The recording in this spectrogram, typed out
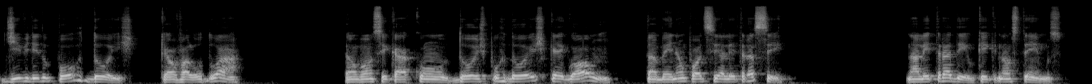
dividido por 2, que é o valor do A. Então, vamos ficar com 2 por 2, que é igual a 1. Também não pode ser a letra C. Na letra D, o que, que nós temos?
